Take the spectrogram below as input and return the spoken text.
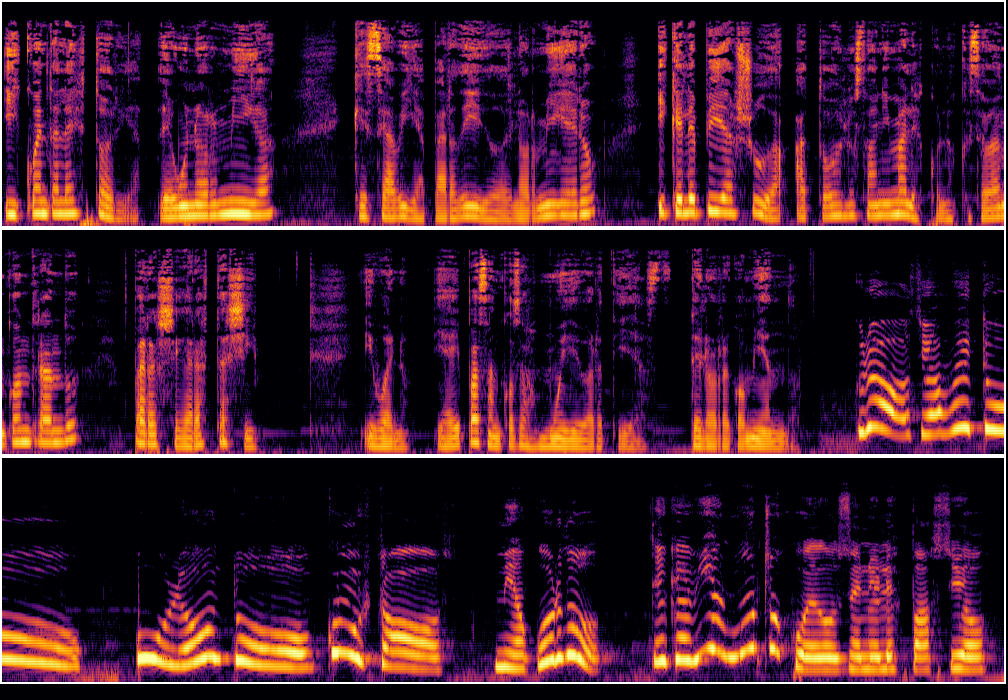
y cuenta la historia de una hormiga que se había perdido del hormiguero y que le pide ayuda a todos los animales con los que se va encontrando para llegar hasta allí. Y bueno, y ahí pasan cosas muy divertidas. Te lo recomiendo. Gracias, Beto. Hola, Anto. ¿Cómo estás? Me acuerdo de que había muchos juegos en el espacio.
